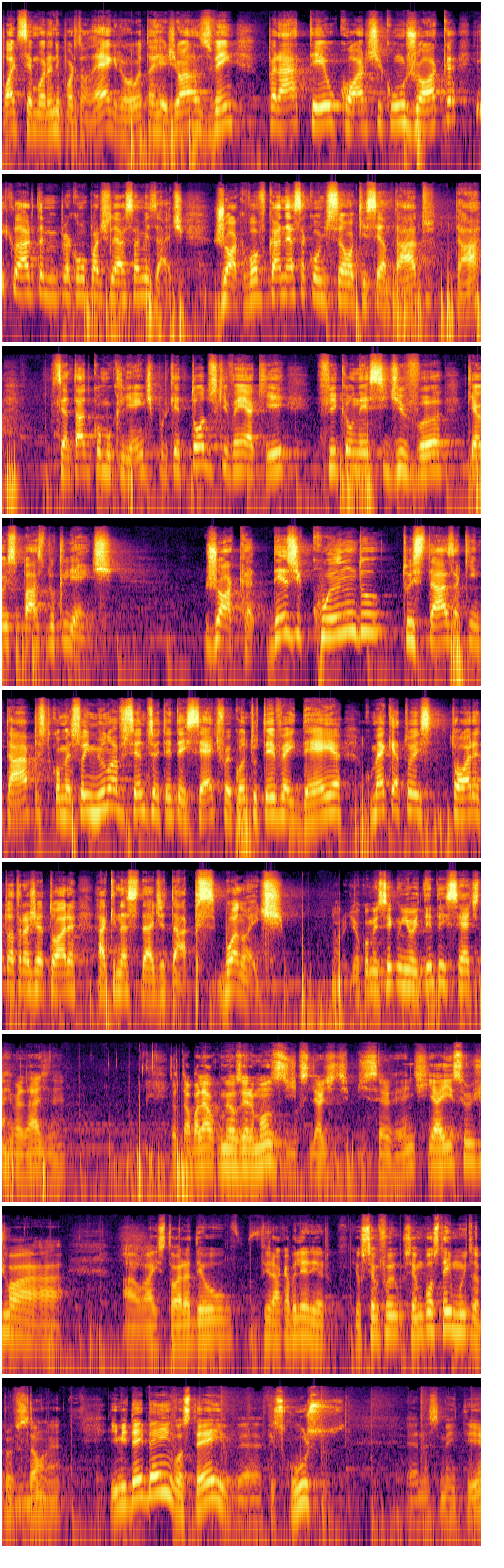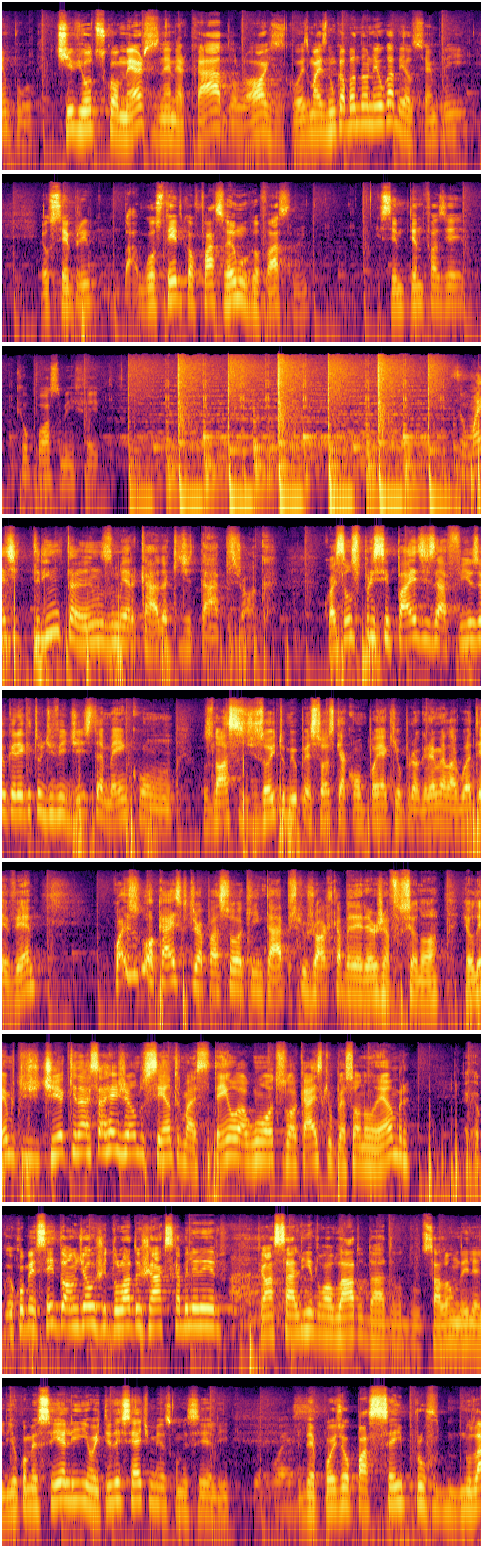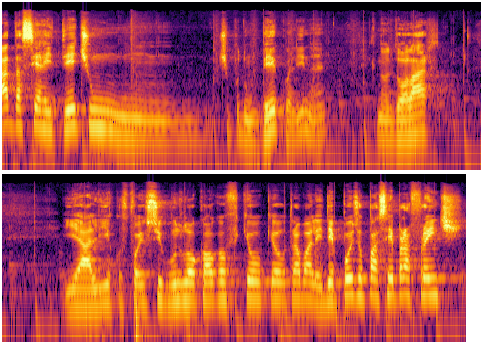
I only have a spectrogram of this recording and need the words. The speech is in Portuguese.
pode ser morando em Porto Alegre ou outra região, elas vêm para ter o corte com o Joca e claro também para compartilhar essa amizade. Joca, vou ficar nessa condição aqui sentado, tá? Sentado como cliente, porque todos que vêm aqui ficam nesse divã que é o espaço do cliente. Joca, desde quando tu estás aqui em Tapes? Tu começou em 1987, foi quando tu teve a ideia. Como é que é a tua história, a tua trajetória aqui na cidade de Tapes? Boa noite. Eu comecei em 87, na verdade, né? Eu trabalhava com meus irmãos de auxiliar de, de servente e aí surgiu a, a, a história de eu virar cabeleireiro. Eu sempre, fui, sempre gostei muito da profissão, né? E me dei bem, gostei, é, fiz cursos é, nesse meio tempo. Tive outros comércios, né? Mercado, lojas, coisas, mas nunca abandonei o cabelo. Sempre, eu sempre gostei do que eu faço, amo o que eu faço, né? E sempre tento fazer o que eu posso, bem feito. São mais de 30 anos no mercado aqui de TAPS, Joca. Quais são os principais desafios? Eu queria que tu dividisse também com os nossos 18 mil pessoas que acompanham aqui o programa Lagoa TV. Quais os locais que tu já passou aqui em Tapes que o Joca Cabeleireiro já funcionou? Eu lembro de ti aqui nessa região do centro, mas tem algum outros locais que o pessoal não lembra? Eu, comecei do, onde é o, do lado do Jacques Cabeleireiro. Tem uma salinha do, ao lado da, do, do, salão dele ali. Eu comecei ali, em 87 mesmo, comecei ali. Depois, Depois eu passei pro, no lado da CRT, tinha um tipo de um beco ali, né? No dólar. E ali foi o segundo local que eu, que eu, que eu trabalhei. Depois eu passei para frente,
